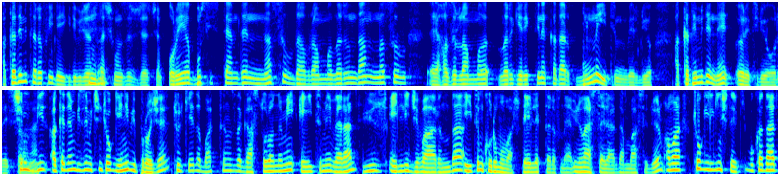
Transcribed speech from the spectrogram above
akademi tarafı ile ilgili biraz hı hı. açmanızı rica edeceğim. Oraya bu sistemde nasıl davranmalarından nasıl e, hazırlanmaları gerektiğine kadar bunun eğitimi veriliyor. Akademide ne öğretiliyor o restorana? Şimdi biz akademi bizim için çok yeni bir proje. Türkiye'de baktığınızda gastronomi eğitimi veren 150 civarında eğitim kurumu var. Devlet tarafından yani üniversitelerden bahsediyorum. Ama çok ilginçtir ki bu kadar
